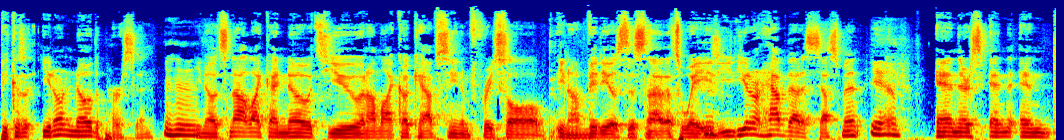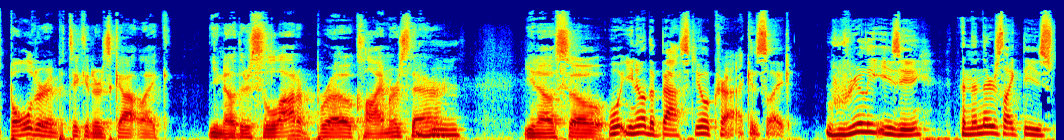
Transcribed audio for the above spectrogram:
because you don't know the person. Mm-hmm. You know, it's not like I know it's you, and I'm like, okay, I've seen him free solo, you know, videos, this and that. That's way easy. You, you don't have that assessment. yeah, And there's and and Boulder in particular has got like, you know, there's a lot of bro climbers there. Mm-hmm. You know, so Well, you know, the Bastille crack is like really easy. And then there's like these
